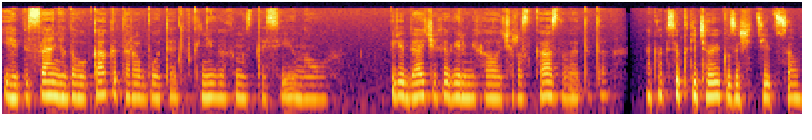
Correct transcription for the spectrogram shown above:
и описание того, как это работает в книгах Анастасии Новых. В передачах Игорь Михайлович рассказывает это. А как все таки человеку защититься?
